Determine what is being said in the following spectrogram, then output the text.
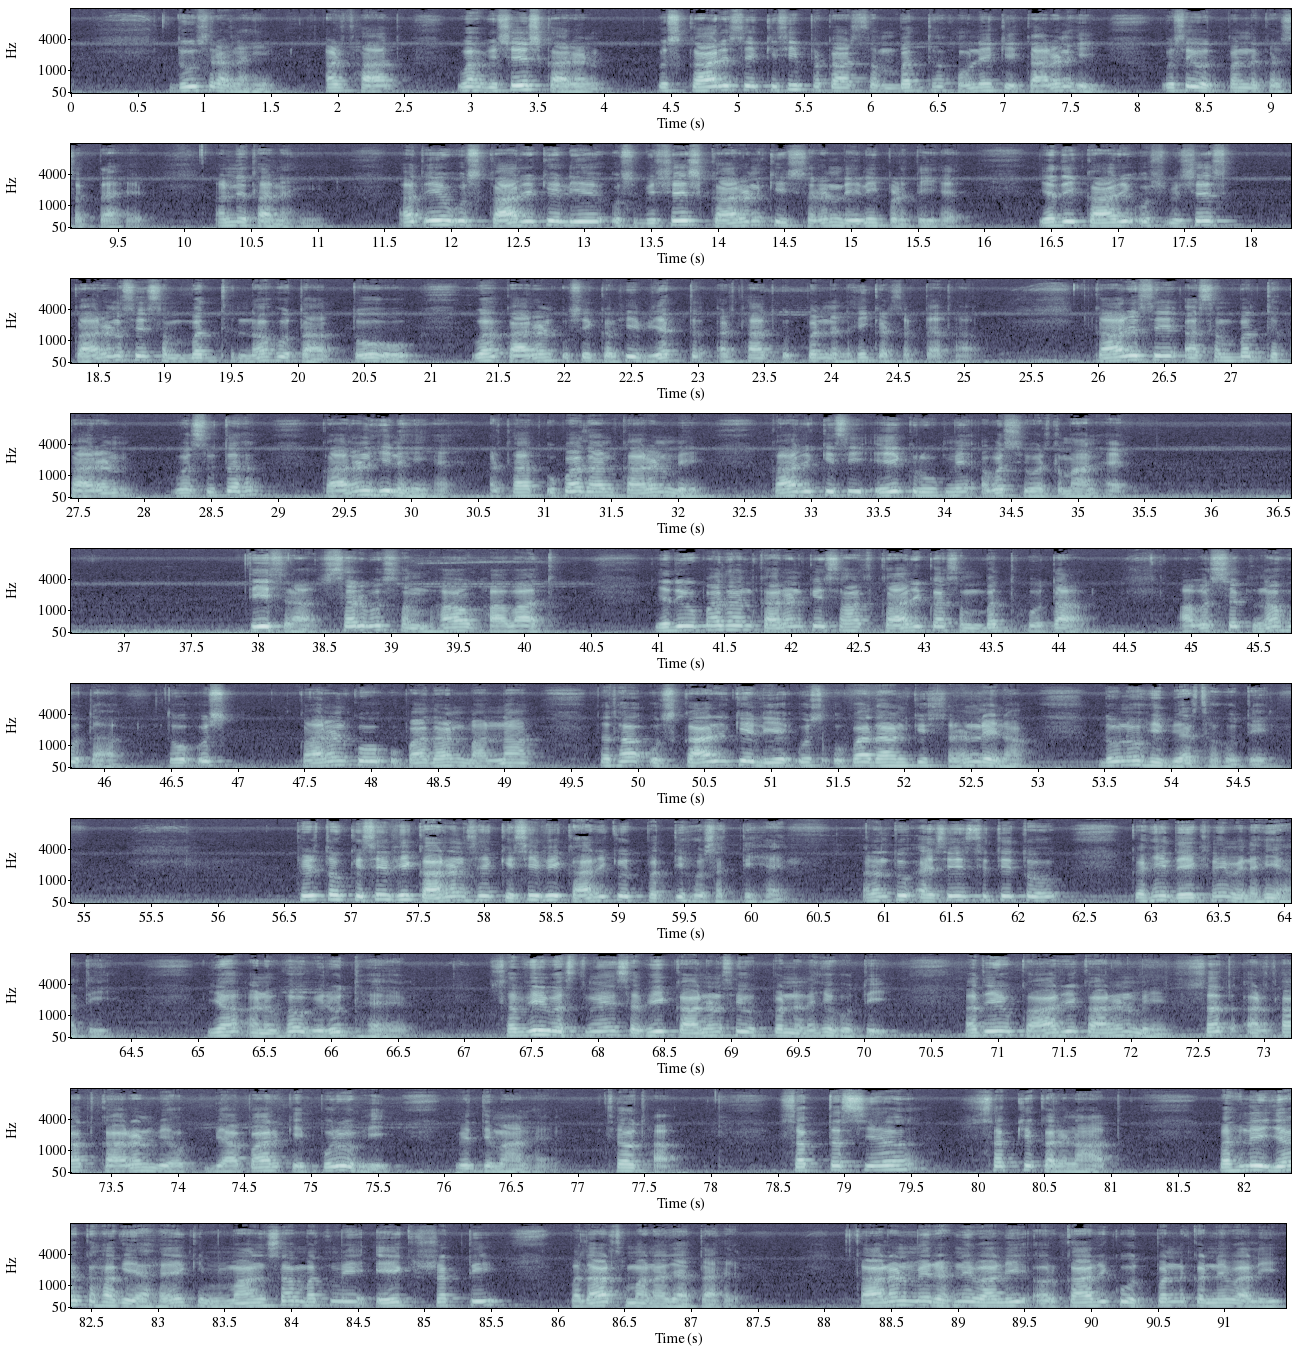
दूसरा नहीं, अर्थात वह विशेष कारण उस कार्य से किसी प्रकार संबद्ध होने के कारण ही उसे उत्पन्न कर सकता है। अन्यथा नहीं, अतएव उस कार्य के लिए उस विशेष कारण की शरण लेनी पड़ती है। यदि कार्य उस विशेष कारण से संबद्ध न होता तो वह कारण उसे कभी व्यक्त अर्थात उत्पन्न नहीं कर सकता था। कार्य से असंबद्ध कारण वस्तुतः कारण ही नहीं है, अर्थात उपादान कारण में कार्य किसी एक रूप में अवश्य वर्तमान है। तीसरा सर्व संभाव भावात यदि उपादान कारण के साथ कार्य का संबद्ध होता, आवश्यक न होता तो उस कारण को उपादान मानना तथा उस कार्य के लिए उस उपादान की शरण लेना दोनों ही व्यर्थ होते। फिर तो किसी भी कारण से किसी भी कार्य की उत्पत्ति हो सकती है, परंतु ऐसी स्थिति तो कहीं देखने में नहीं आती। यह अनुभव विरुद्ध है। सभी वस्तुएँ सभी कारण से उत्पन्न नहीं होती। अतएव कार्य कारण में सत अर्थात कारण व्यापार के पूर्व भी विद्यमान है। चौथा सक्त सख्य करणात् पहले यह कहा गया है कि मीमांसा मत में एक शक्ति पदार्थ माना जाता है। कारण में रहने वाली और कार्य को उत्पन्न करने वाली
